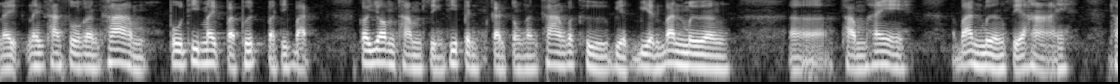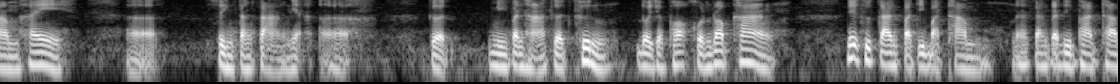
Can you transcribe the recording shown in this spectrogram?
ในในทางตรงกันข้าม ผู้ที่ไม่ประพฤติปฏิบัติ ก็ย่อมทำสิ่งที่เป็นการตรงกันข้ามก็คือเบียดเบียนบ้านเมืองออทำให้บ้านเมืองเสียหายทำให้สิ่งต่างๆเนี่ยเกิดมีปัญหาเกิดขึ้น โดยเฉพาะคนรอบข้าง นี่คือการปฏิบัติธรรมนะการปฏิบัติธรรม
